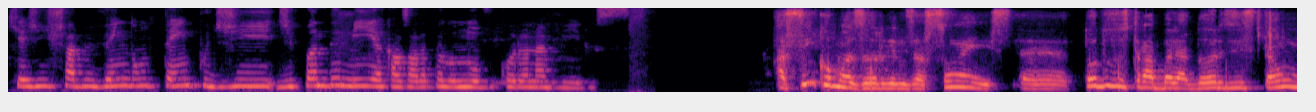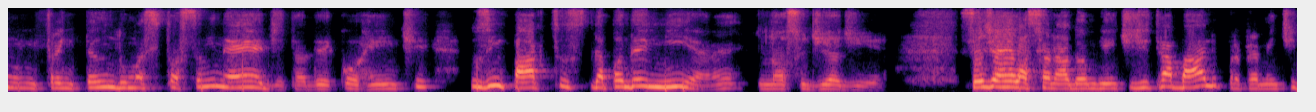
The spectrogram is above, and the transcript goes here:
que a gente está vivendo um tempo de, de pandemia causada pelo novo coronavírus? Assim como as organizações, eh, todos os trabalhadores estão enfrentando uma situação inédita decorrente dos impactos da pandemia né, no nosso dia a dia seja relacionado ao ambiente de trabalho, propriamente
